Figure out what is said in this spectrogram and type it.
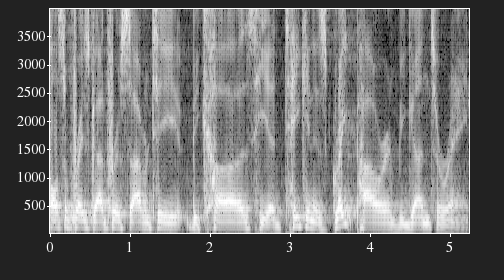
also praise God for his sovereignty because he had taken his great power and begun to reign.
